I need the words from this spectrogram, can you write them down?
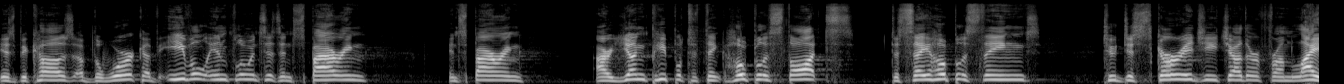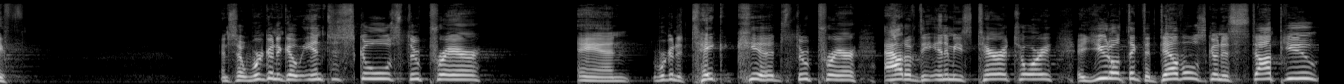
is because of the work of evil influences inspiring, inspiring our young people to think hopeless thoughts, to say hopeless things, to discourage each other from life. And so we're going to go into schools through prayer and we're going to take kids through prayer out of the enemy's territory. You don't think the devil's going to stop you?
